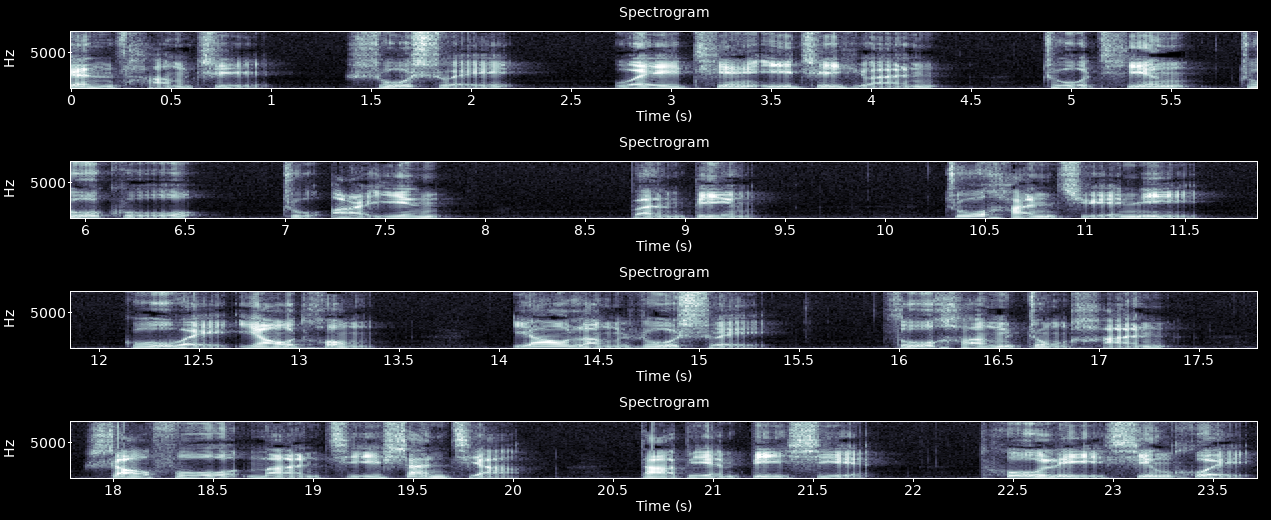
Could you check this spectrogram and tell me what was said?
肾藏志，属水，为天一之源，主听，主骨，主二阴。本病，诸寒厥逆，骨尾腰痛，腰冷如水，足横肿寒，少腹满及善甲，大便闭泄，吐利腥秽，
